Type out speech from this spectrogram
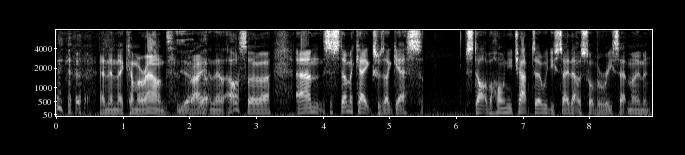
And then they come around, Yeah, right? yeah. And they're like, oh, so, uh, um, so Stomachaches was, I guess, start of a whole new chapter. Would you say that was sort of a reset moment?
